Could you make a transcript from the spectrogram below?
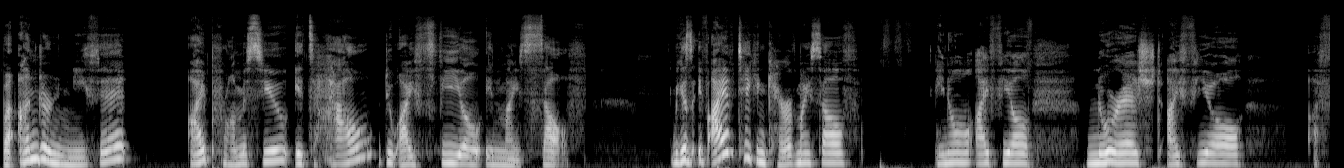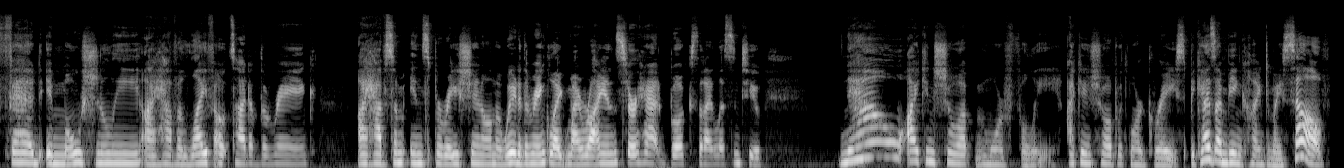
But underneath it I promise you, it's how do I feel in myself? Because if I have taken care of myself, you know, I feel nourished, I feel uh, fed emotionally, I have a life outside of the rink, I have some inspiration on the way to the rink, like my Ryan Serhant books that I listen to. Now I can show up more fully. I can show up with more grace because I'm being kind to myself.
